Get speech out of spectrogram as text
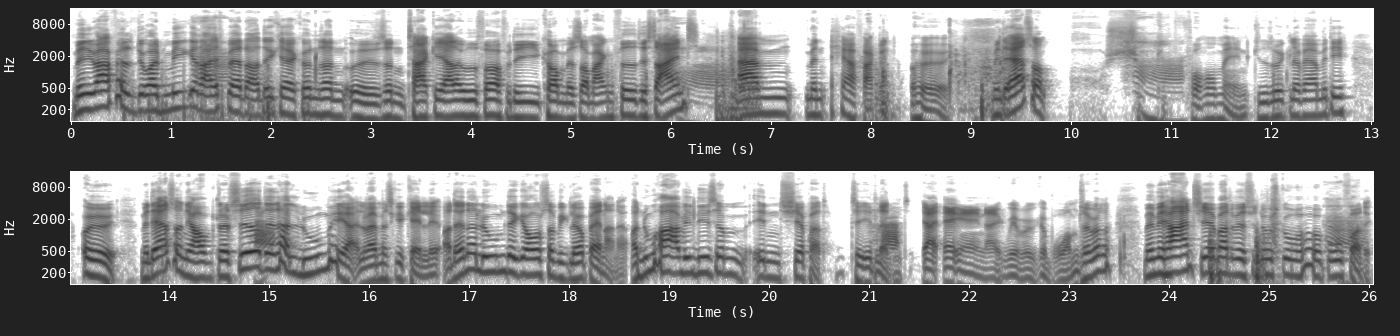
Men i hvert fald, det var et mega nice banner, og det kan jeg kun sådan, øh, sådan takke jer derude for, fordi I kom med så mange fede designs. Um, men her er faklen. Øh. Men det er sådan... Oh, shit, formand. Gider du ikke lade være med det? Øh, men det er sådan, jeg har placeret den her loom her, eller hvad man skal kalde det. Og den her loom, det gjorde så, vi kan lave bannerne. Og nu har vi ligesom en shepherd til et eller andet. Jeg aner ikke, hvad vi kan bruge om til, vel? Men vi har en shepherd, hvis vi nu skulle have brug for det.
